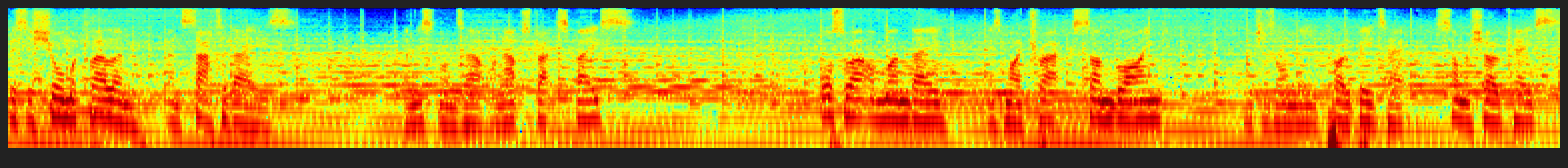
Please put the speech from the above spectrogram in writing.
This is Sean McClellan and Saturdays, and this one's out on Abstract Space. Also out on Monday is my track Sunblind, which is on the Pro Tech Summer Showcase.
